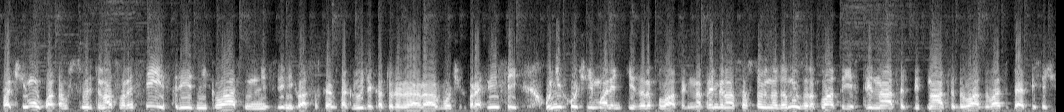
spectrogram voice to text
Почему? Потому что, смотрите, у нас в России средний класс, ну, не средний класс, а, скажем так, люди, которые ра- рабочих профессий, у них очень маленькие зарплаты. Например, у нас в Ростове-на-Дону зарплаты есть 13, 15, 20, 25 тысяч.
